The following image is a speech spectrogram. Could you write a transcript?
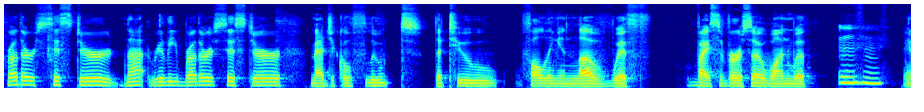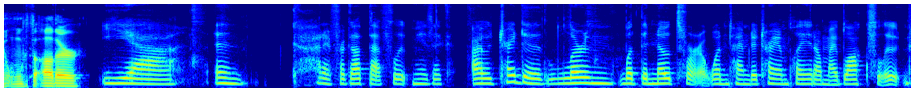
brother sister, not really brother sister, magical flute, the two falling in love with vice versa, one with mm-hmm. and one with the other. Yeah, and God, I forgot that flute music. I tried to learn what the notes were at one time to try and play it on my block flute.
